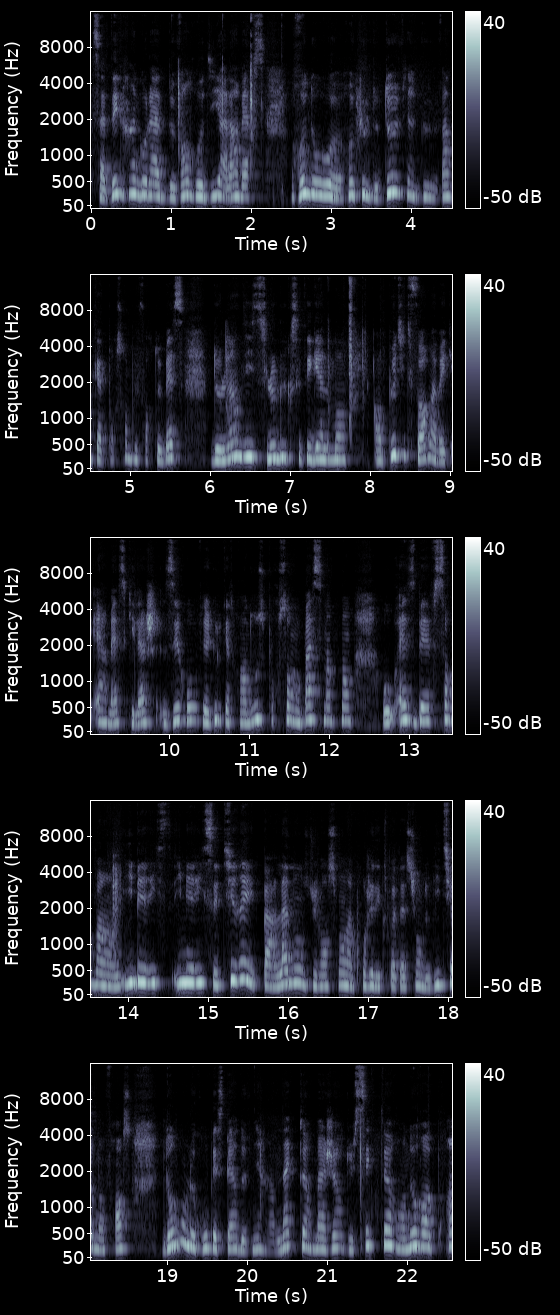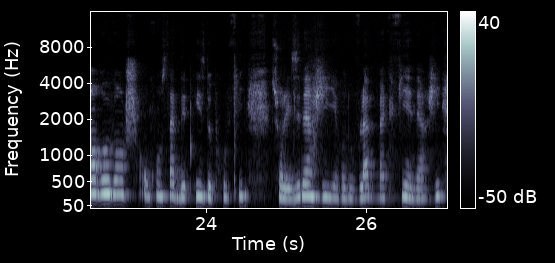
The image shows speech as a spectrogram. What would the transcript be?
sa dégringolade de vendredi. À l'inverse, Renault euh, recule de 2,24%, plus forte baisse de l'indice. Le luxe est également en petite forme avec Hermès qui lâche 0,92%. On passe maintenant au SBF 120 Iberis, Imeris est tiré par l'annonce du lancement d'un projet d'exploitation de lithium en France, dont le groupe espère devenir un acteur majeur du secteur en Europe. En revanche, on constate des prises de profit sur les énergies renouvelables. McPhee Energy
